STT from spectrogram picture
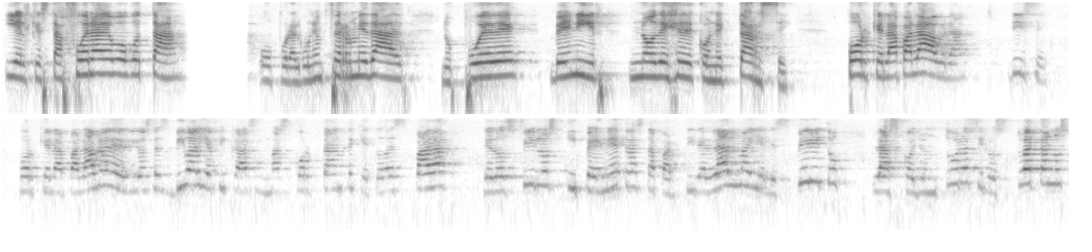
y el que está fuera de Bogotá o por alguna enfermedad no puede venir, no deje de conectarse, porque la palabra dice, porque la palabra de Dios es viva y eficaz y más cortante que toda espada de dos filos y penetra hasta partir el alma y el espíritu, las coyunturas y los tuétanos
